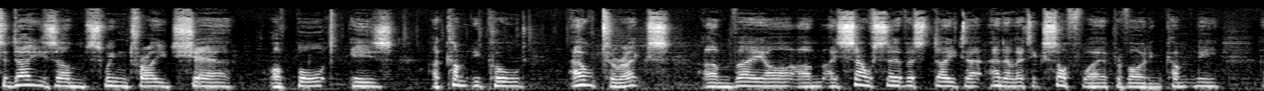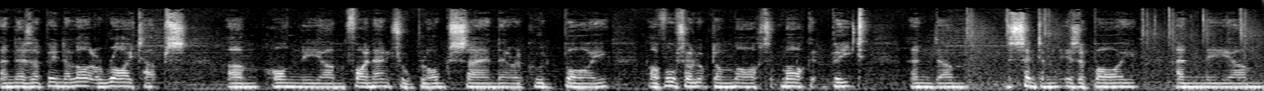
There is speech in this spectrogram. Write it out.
today's um, swing trade share I've bought is a company called Alteryx. Um, they are um, a self-service data analytics software providing company, and there's been a lot of write-ups um, on the um, financial blogs saying they're a good buy. I've also looked on Market, MarketBeat, and um, the sentiment is a buy, and the um,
